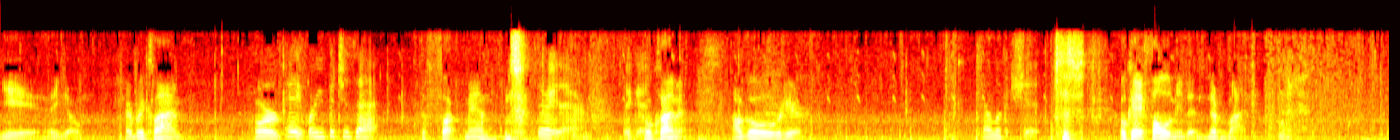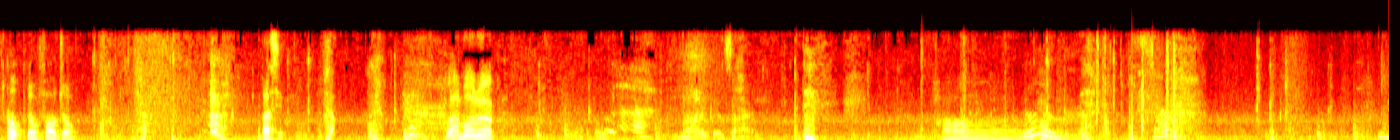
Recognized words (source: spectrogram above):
Yeah, there you go. Everybody climb. Or, Hey, where you bitches at? the fuck, man? There you there. They're good. go climb it. I'll go over here. Now look at shit. okay, follow me then. Never mind. Oh, don't fall, Joel. Bless you. Climb on up. Not a good sign. Oh, Ooh. Stop. Hmm.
